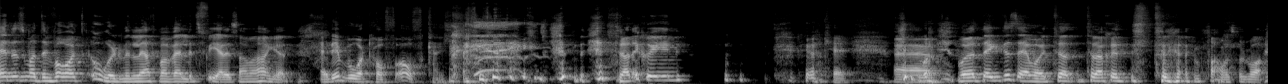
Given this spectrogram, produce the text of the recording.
ändå som att det var ett ord, men det lät bara väldigt fel i sammanhanget. Är det vårt hoff-off kanske? Tradition. Okej. Eh, Vad- Vad jag tänkte säga var tra- tragedi... Fan vad. Vad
